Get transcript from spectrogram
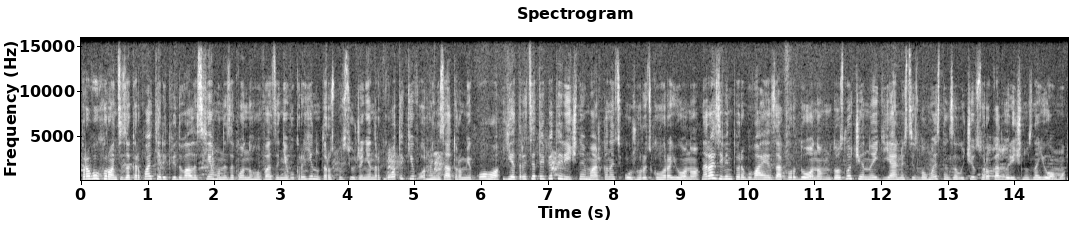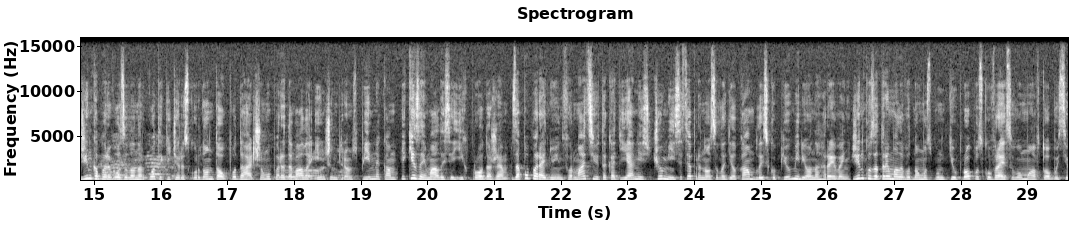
Правоохоронці Закарпаття ліквідували схему незаконного ввезення в Україну та розповсюдження наркотиків, організатором якого є 35-річний мешканець Ужгородського району. Наразі він перебуває за кордоном. До злочинної діяльності зловмисник залучив 42-річну знайому. Жінка перевозила наркотики через кордон та у подальшому передавала іншим трьом спільникам, які займалися їх продажем. За попередньою інформацією, така діяльність щомісяця приносила ділкам близько півмільйона гривень. Жінку затримали в одному з пунктів пропуску в рейсовому автобусі,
